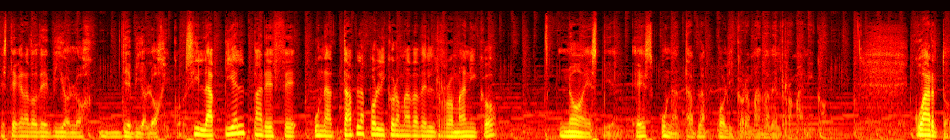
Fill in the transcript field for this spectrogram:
este grado de, de biológico. Si la piel parece una tabla policromada del románico, no es piel, es una tabla policromada del románico. Cuarto,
